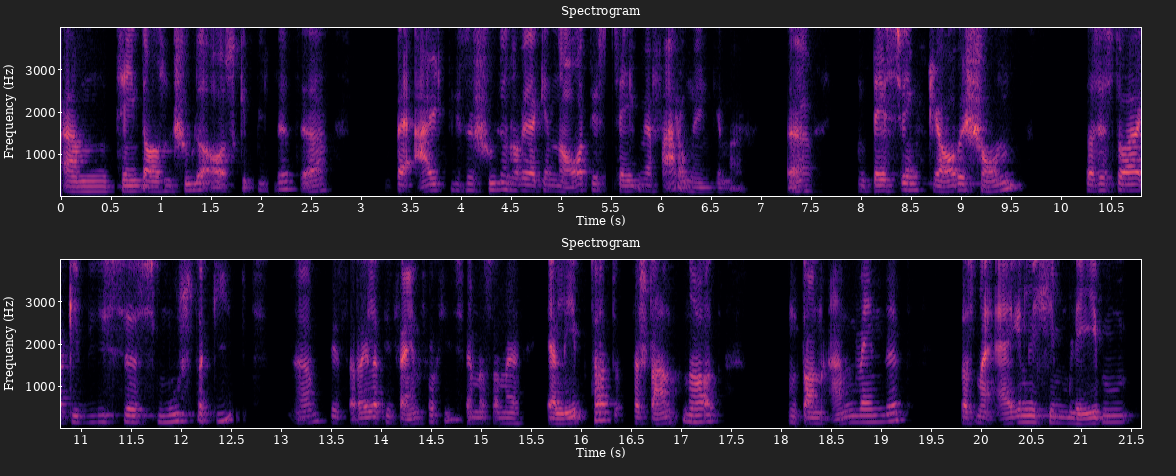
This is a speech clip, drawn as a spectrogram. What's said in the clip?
ähm, 10.000 Schüler ausgebildet. Ja. bei all diesen Schülern habe ich ja genau dieselben Erfahrungen gemacht. Ja. Und deswegen glaube ich schon, dass es da ein gewisses Muster gibt, ja, das relativ einfach ist, wenn man es einmal erlebt hat, verstanden hat und dann anwendet, dass man eigentlich im Leben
